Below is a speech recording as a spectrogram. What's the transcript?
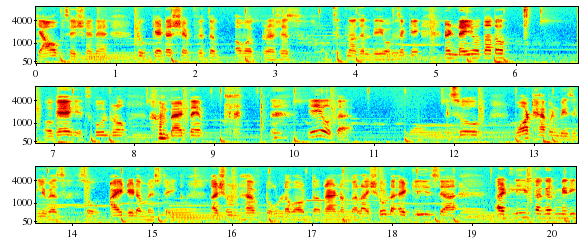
क्या ऑब्सेशन है to get a ship with our crushes जितना जल्दी हो सके. एंड नहीं होता तो ओके इट्स कूल ब्रो हम बैठते हैं. यही होता है. So what happened basically was so i did a mistake i shouldn't have told about the random girl i should at least at least अगर मेरी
